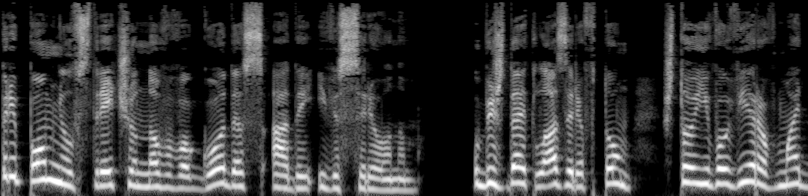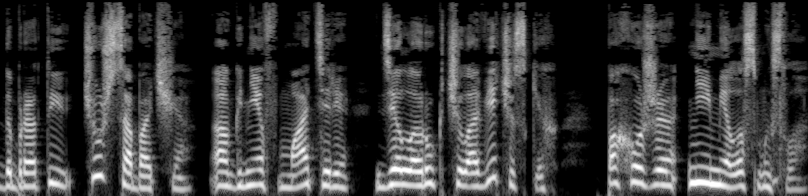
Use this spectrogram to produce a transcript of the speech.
припомнил встречу Нового года с Адой и Виссарионом. Убеждать Лазаря в том, что его вера в мать доброты — чушь собачья, а гнев матери — дело рук человеческих, похоже, не имело смысла.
